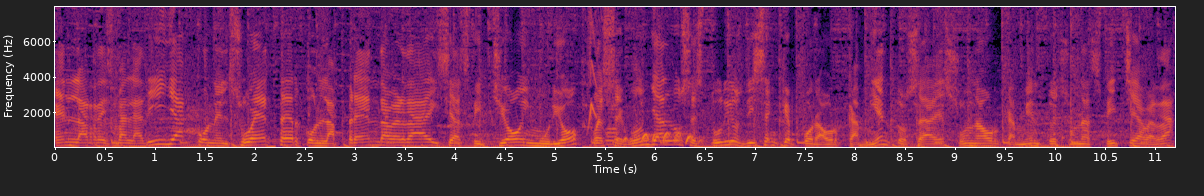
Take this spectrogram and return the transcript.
en la resbaladilla con el suéter, con la prenda, ¿verdad? Y se asfixió y murió. Pues según ya los estudios dicen que por ahorcamiento, o sea, es un ahorcamiento, es una asfixia, ¿verdad?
